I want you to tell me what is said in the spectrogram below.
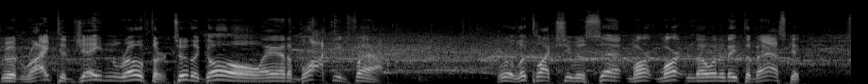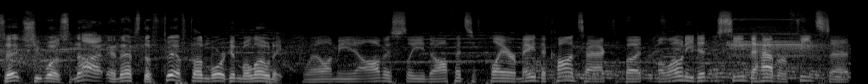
Threw it right to Jaden Rother to the goal, and a blocking foul. Where it looked like she was set. Mark Martin, though, underneath the basket, said she was not, and that's the fifth on Morgan Maloney. Well, I mean, obviously the offensive player made the contact, but Maloney didn't seem to have her feet set.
